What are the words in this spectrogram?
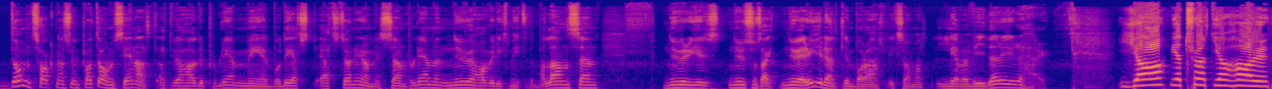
de sakerna som vi pratade om senast. Att vi hade problem med både ät- ätstörningar och med sömnproblemen. Nu har vi liksom hittat balansen. Nu är det ju, nu som sagt, nu är det ju egentligen bara liksom att leva vidare i det här. Ja, jag tror att jag har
